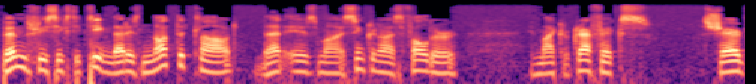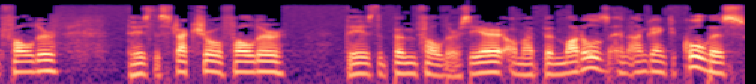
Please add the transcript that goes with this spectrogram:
BIM 360 team. That is not the cloud. That is my synchronized folder in micrographics shared folder there's the structural folder there's the BIM folder. So here are my BIM models and I'm going to call this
